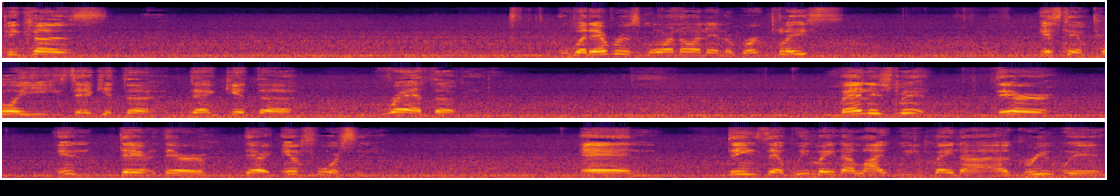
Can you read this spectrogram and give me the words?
because whatever is going on in the workplace, it's the employees that get the that get the wrath of it. Management, they're in they're they're they're enforcing and things that we may not like, we may not agree with.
